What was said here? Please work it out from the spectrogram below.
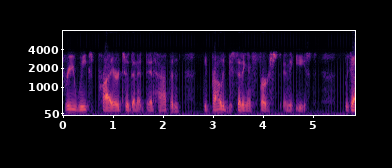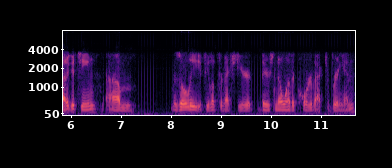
three weeks prior to then it did happen, we'd probably be sitting in first in the East. We got a good team. Um, Masoli, if you look for next year, there's no other quarterback to bring in.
